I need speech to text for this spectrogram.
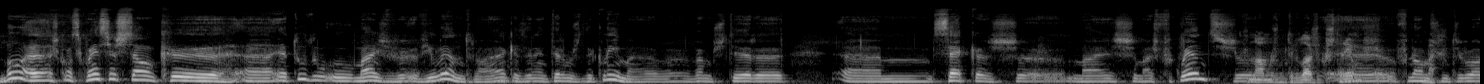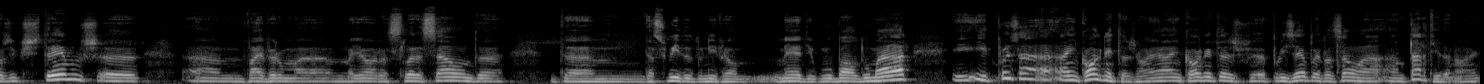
Bom, as consequências são que uh, é tudo mais violento, não é? Quer dizer, em termos de clima, vamos ter uh, um, secas uh, mais, mais frequentes. Fenómenos meteorológicos extremos. fenómenos mais... meteorológicos extremos. Um, vai haver uma maior aceleração da, da, da subida do nível médio global do mar e, e depois há, há, incógnitas, não é? Há incógnitas, por exemplo, em relação à, Antártida, não é?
